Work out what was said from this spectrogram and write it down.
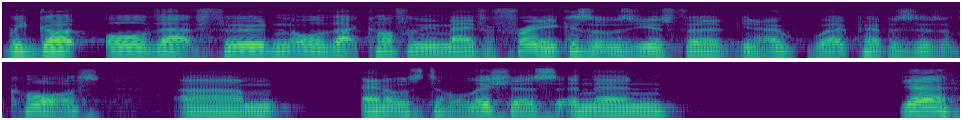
we got all of that food and all of that coffee we made for free because it was used for, you know, work purposes, of course. Um, and it was delicious. And then yeah,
